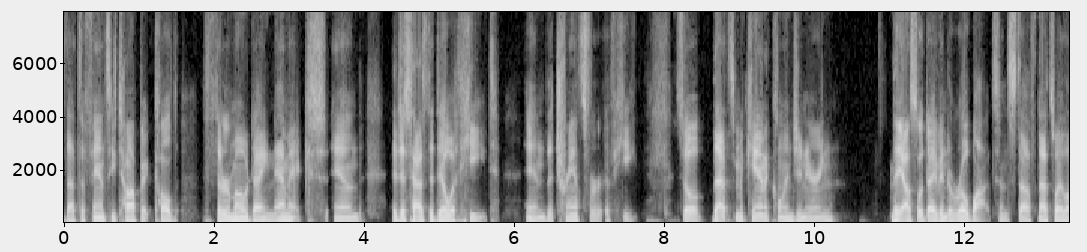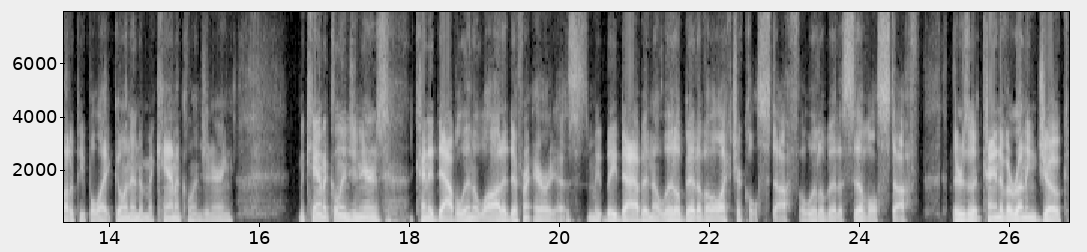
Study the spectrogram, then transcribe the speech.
that's a fancy topic called thermodynamics, and it just has to deal with heat and the transfer of heat. So that's mechanical engineering. They also dive into robots and stuff. That's why a lot of people like going into mechanical engineering mechanical engineers kind of dabble in a lot of different areas. They dab in a little bit of electrical stuff, a little bit of civil stuff. There's a kind of a running joke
